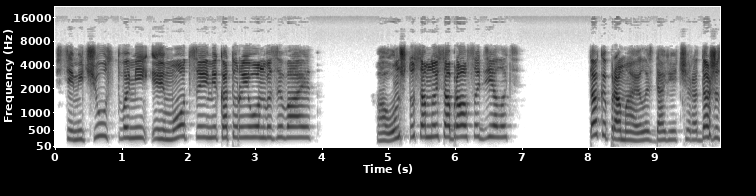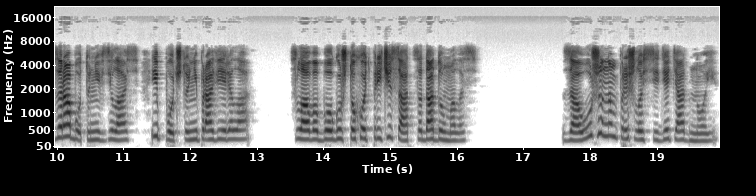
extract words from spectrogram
с теми чувствами и эмоциями, которые он вызывает. А он что со мной собрался делать? Так и промаялась до вечера, даже за работу не взялась и почту не проверила. Слава богу, что хоть причесаться додумалась. За ужином пришлось сидеть одной,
